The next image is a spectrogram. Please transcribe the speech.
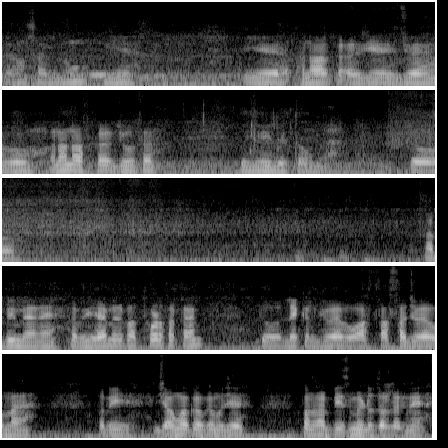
कौन सा लूँ, ये ये अनार का, ये जो है वो अनानास का जूस है। तो यही लेता हूँ मैं। तो अभी मैंने, अभी है मेरे पास थोड़ा सा टाइम तो लेकिन जो है वो आस्ता आस्ता जो है वो मैं अभी जाऊँगा क्योंकि मुझे पंद्रह बीस मिनट उधर लगने हैं,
